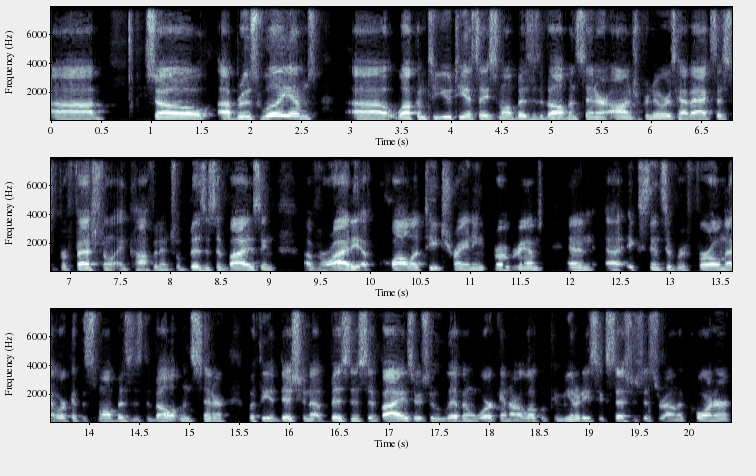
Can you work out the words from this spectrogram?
Um, so uh, Bruce Williams, uh, welcome to UTSA Small Business Development Center. Entrepreneurs have access to professional and confidential business advising, a variety of quality training programs, and an uh, extensive referral network at the Small Business Development Center. With the addition of business advisors who live and work in our local community, success is just around the corner.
